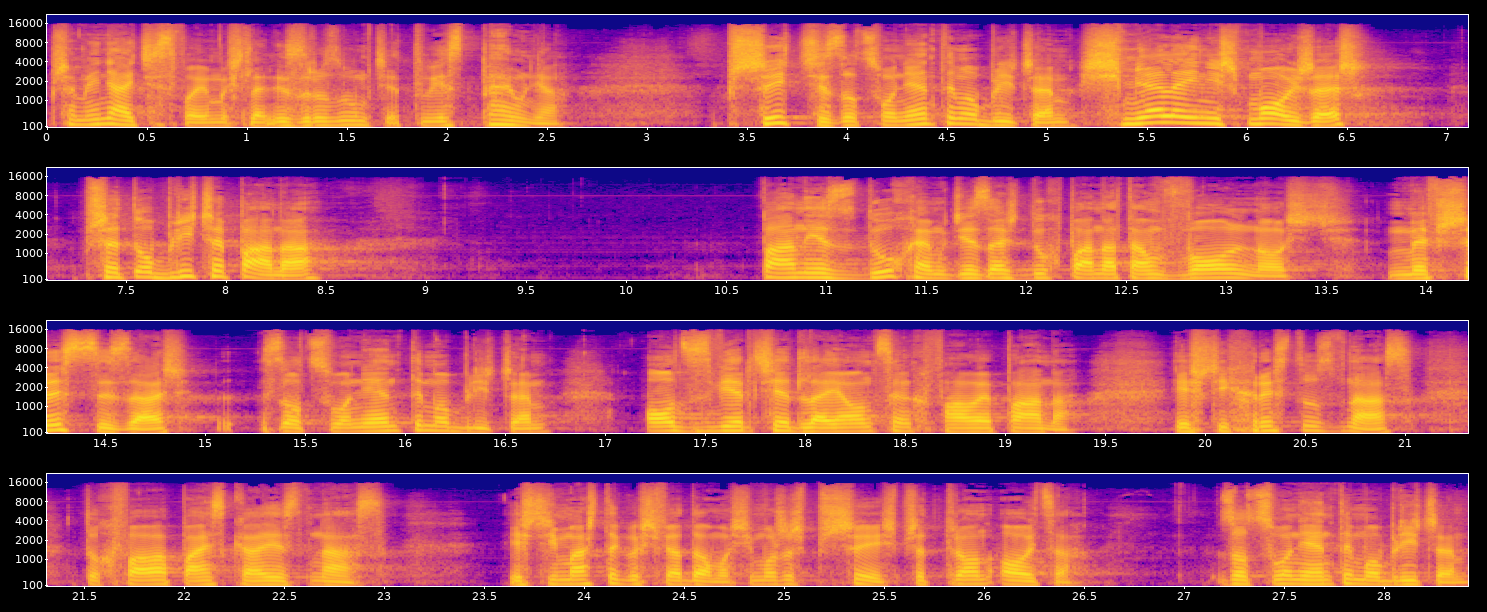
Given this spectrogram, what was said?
przemieniajcie swoje myślenie, zrozumcie, tu jest pełnia. Przyjdźcie z odsłoniętym obliczem, śmielej niż Mojżesz, przed oblicze Pana. Pan jest duchem, gdzie zaś duch Pana, tam wolność. My wszyscy zaś z odsłoniętym obliczem, odzwierciedlającym chwałę Pana. Jeśli Chrystus w nas, to chwała Pańska jest w nas. Jeśli masz tego świadomość i możesz przyjść przed tron Ojca z odsłoniętym obliczem,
